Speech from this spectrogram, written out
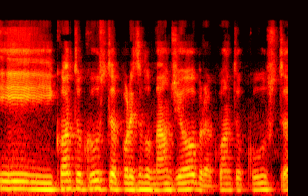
E quanto custa, por exemplo, mão de obra? Quanto custa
